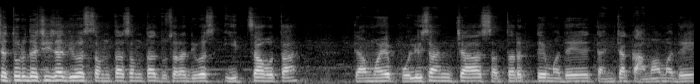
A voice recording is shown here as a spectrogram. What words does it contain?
चतुर्दशीचा दिवस संपता संपता दुसरा दिवस ईदचा होता. त्यामुळे पोलिसांच्या सतर्कतेमध्ये त्यांच्या कामामध्ये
